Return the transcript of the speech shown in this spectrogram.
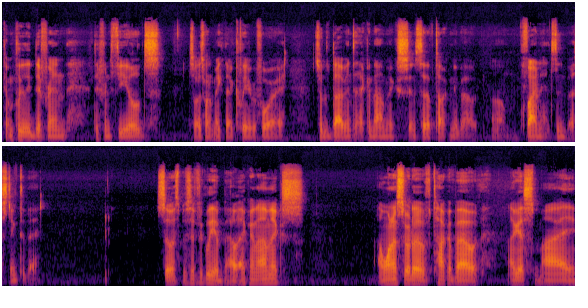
completely different different fields. So I just want to make that clear before I sort of dive into economics instead of talking about um, finance and investing today. So, specifically about economics, I want to sort of talk about, I guess, my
